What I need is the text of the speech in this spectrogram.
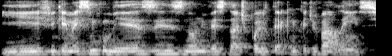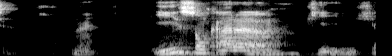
e fiquei mais 5 meses na Universidade Politécnica de Valência, né? E sou um cara que, que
